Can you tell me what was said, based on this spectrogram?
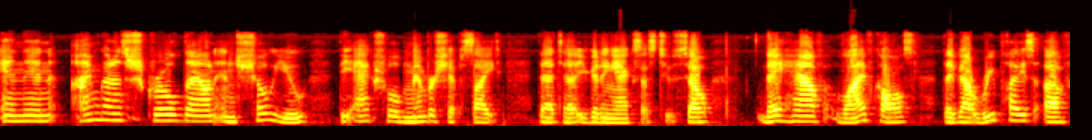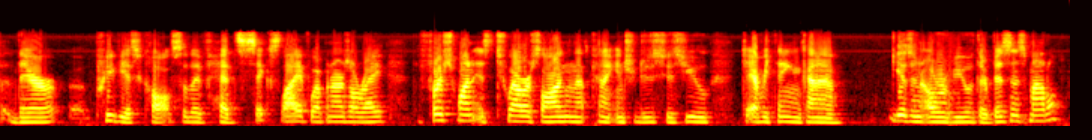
And then I'm going to scroll down and show you the actual membership site that uh, you're getting access to. So they have live calls. They've got replays of their previous calls. So they've had six live webinars already. The first one is two hours long, and that kind of introduces you to everything and kind of gives an overview of their business model.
